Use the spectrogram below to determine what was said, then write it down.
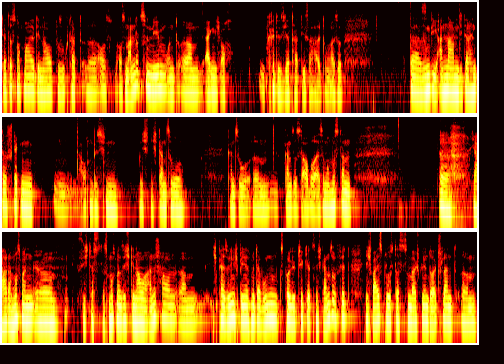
der das nochmal genau versucht hat äh, aus, auseinanderzunehmen und ähm, eigentlich auch kritisiert hat, diese Haltung. Also da sind die Annahmen, die dahinter stecken, auch ein bisschen nicht, nicht ganz so ganz so ähm, ganz so sauber. Also man muss dann äh, ja, da muss man äh, sich das, das muss man sich genauer anschauen. Ähm, ich persönlich bin jetzt mit der Wohnungspolitik jetzt nicht ganz so fit. Ich weiß bloß, dass zum Beispiel in Deutschland ähm,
